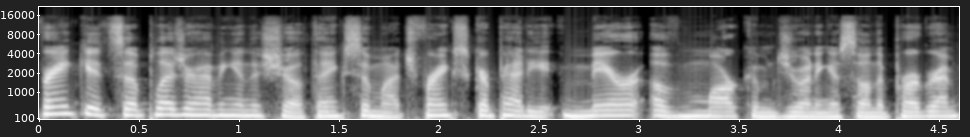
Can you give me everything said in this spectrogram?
Frank, it's a pleasure having you on the show. Thanks so much. Frank Scarpitti, Mayor of Markham, joining us on the program.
